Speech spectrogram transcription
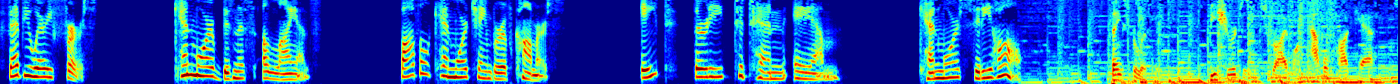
February 1st. Kenmore Business Alliance. Bothell Kenmore Chamber of Commerce. 8.30 to 10 a.m. Kenmore City Hall. Thanks for listening. Be sure to subscribe on Apple Podcasts,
